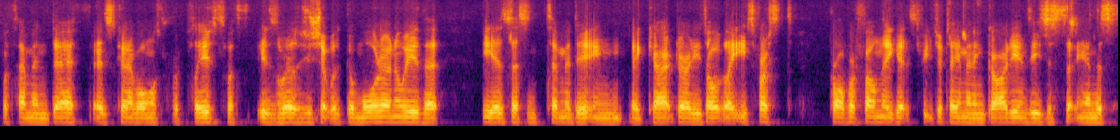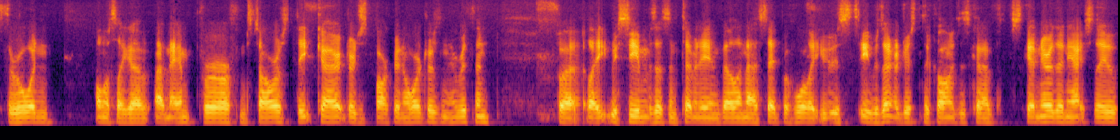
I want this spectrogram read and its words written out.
with him in Death is kind of almost replaced with his relationship with Gamora in a way that he is this intimidating like character. And he's all, like his first proper film that he gets feature time in in Guardians. He's just sitting in this throne, almost like a, an emperor from Star Wars type character, just barking orders and everything. But like we see him as this intimidating villain. I said before, like he was he was introduced in the comics as kind of skinnier than he actually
